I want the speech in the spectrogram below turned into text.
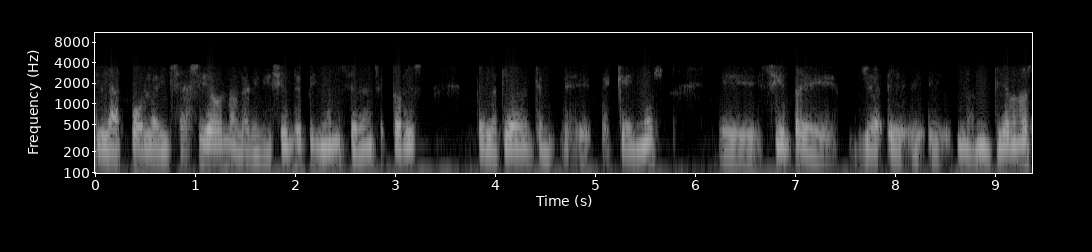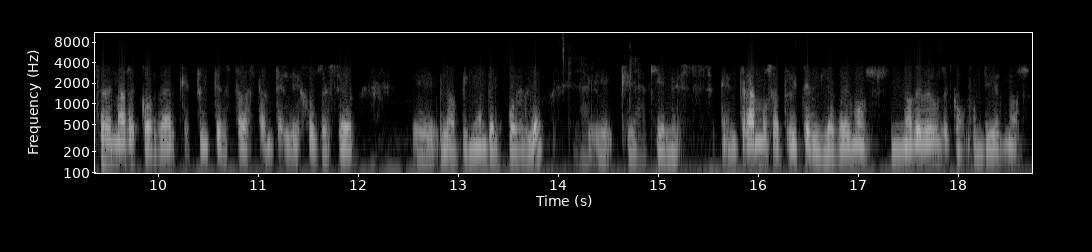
la polarización o la división de opiniones se da en sectores relativamente eh, pequeños eh, siempre ya, eh, eh, eh, no, digamos no está de más recordar que Twitter está bastante lejos de ser la opinión del pueblo que quienes entramos a Twitter y lo vemos no debemos de confundirnos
